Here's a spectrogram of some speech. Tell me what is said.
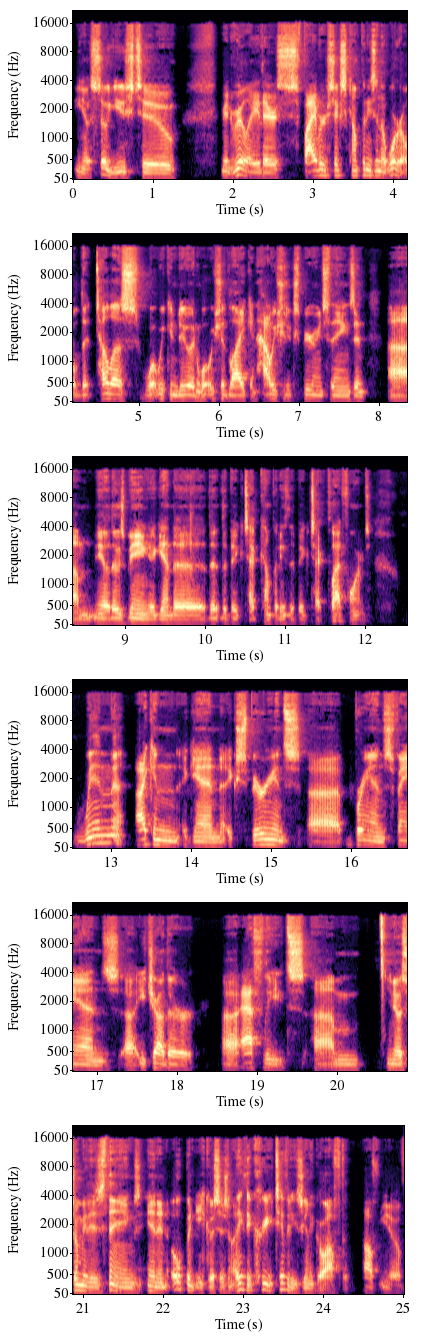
you know, so used to I mean, really, there's five or six companies in the world that tell us what we can do and what we should like and how we should experience things. And um, you know, those being again the, the the big tech companies, the big tech platforms. When I can again experience uh, brands, fans, uh, each other, uh, athletes, um, you know, so many of these things in an open ecosystem, I think the creativity is going to go off the off, you know,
